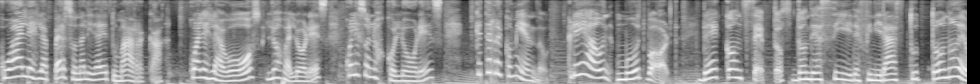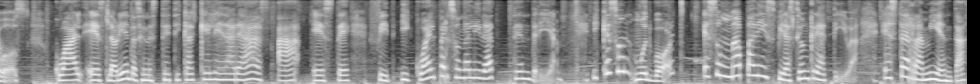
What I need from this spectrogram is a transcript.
¿Cuál es la personalidad de tu marca? ¿Cuál es la voz? ¿Los valores? ¿Cuáles son los colores? ¿Qué te recomiendo? Crea un mood board de conceptos donde así definirás tu tono de voz, cuál es la orientación estética que le darás a este feed y cuál personalidad tendría. ¿Y qué es un mood board? Es un mapa de inspiración creativa. Esta herramienta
